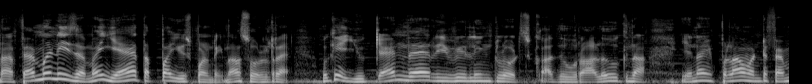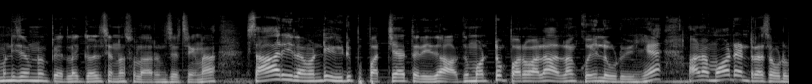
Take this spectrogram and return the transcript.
நான் ஃபெமினிசமை ஏன் தப்பாக யூஸ் பண்ணுறீங்க தான் சொல்கிறேன் okay you can wear revealing clothes அது ஒரு அளவுக்கு தான். ஏன்னா இப்போலாம் வந்துட்டு ஃபெமினிசம்னு பேரில் கேர்ள்ஸ் என்ன சொல்ல ஆரம்பிச்சிருச்சிங்கன்னா சாரியில் வந்துட்டு இடுப்பு பச்சையாக தெரியுது. அது மட்டும் பரவாயில்ல அதெல்லாம் கோயிலில் விடுவீங்க. ஆனால் மாடர்ன் ட்ரெஸ்ஸை விட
